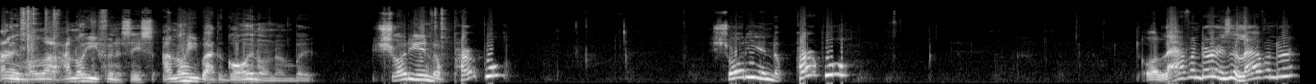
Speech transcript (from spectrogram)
I ain't gonna lie. I know he finna say. s- I know he about to go in on them, but Shorty in the purple. Shorty in the purple. Or lavender? Is it lavender?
